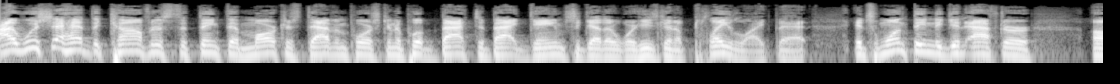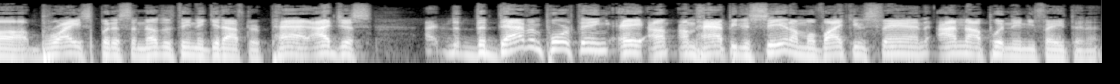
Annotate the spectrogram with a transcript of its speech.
I wish I had the confidence to think that Marcus Davenport is going to put back to back games together where he's going to play like that. It's one thing to get after uh, Bryce, but it's another thing to get after Pat. I just, the, the Davenport thing, hey, I'm, I'm happy to see it. I'm a Vikings fan. I'm not putting any faith in it.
